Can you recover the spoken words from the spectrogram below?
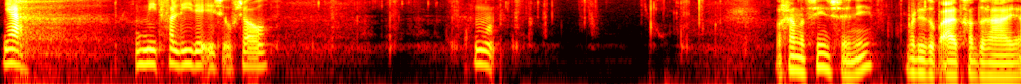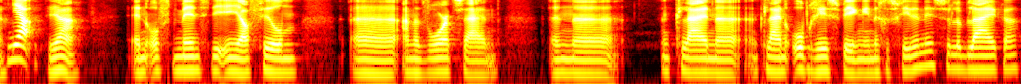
ja, niet valide is of zo. Hm. We gaan het zien, Sunny, waar dit op uit gaat draaien. Ja, Ja, en of de mensen die in jouw film eh, aan het woord zijn... Een, eh, een, kleine, een kleine oprisping in de geschiedenis zullen blijken...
